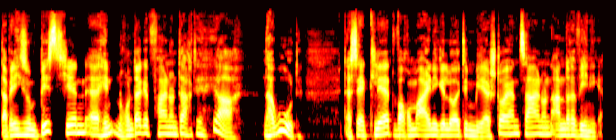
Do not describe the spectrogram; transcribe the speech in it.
da bin ich so ein bisschen äh, hinten runtergefallen und dachte, ja, na gut, das erklärt, warum einige Leute mehr Steuern zahlen und andere weniger.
